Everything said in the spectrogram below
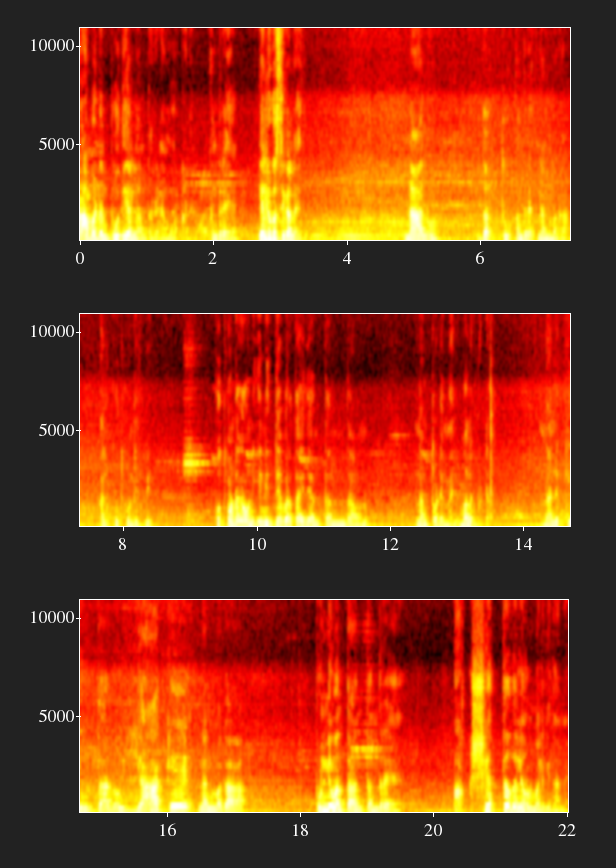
ಕಾಮಣ್ಣನ ಬೂದಿ ಅಲ್ಲ ಅಂತಾರೆ ನಮ್ಮೂರ ಕಡೆ. ಅಂದರೆ ಎಲ್ರಿಗೂ ಸಿಗಲ್ಲ ಇದು. ನಾನು ದತ್ತು ಅಂದರೆ ನನ್ನ ಮಗ, ಅಲ್ಲಿ ಕೂತ್ಕೊಂಡಿದ್ವಿ. ಕೂತ್ಕೊಂಡಾಗ ಅವನಿಗೆ ನಿದ್ದೆ ಬರ್ತಾ ಇದೆ ಅಂತಂದ ಅವನು. ನನ್ನ ತೊಡೆ ಮೇಲೆ ಮಲಗಿಬಿಟ್ಟ. ನನಗಿಂತನೂ ಯಾಕೆ ನನ್ನ ಮಗ ಪುಣ್ಯವಂತ ಅಂತಂದರೆ ಆ ಕ್ಷೇತ್ರದಲ್ಲಿ ಅವನು ಮಲಗಿದ್ದಾನೆ.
